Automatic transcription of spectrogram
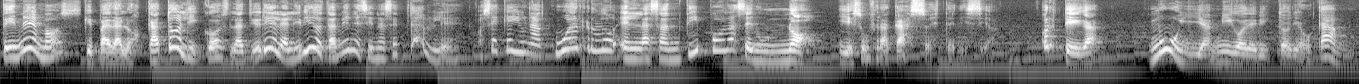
tenemos que para los católicos la teoría del libido también es inaceptable. O sea que hay un acuerdo en las antípodas en un no. Y es un fracaso esta edición. Ortega, muy amigo de Victoria Ocampo,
